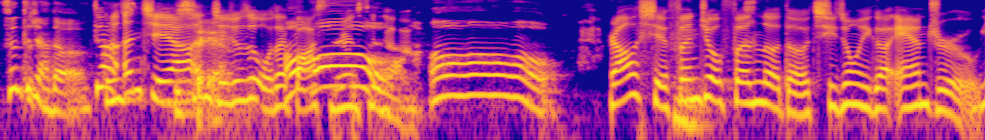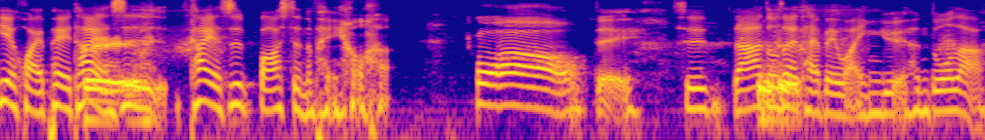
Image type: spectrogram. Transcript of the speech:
真的假的？对啊，恩杰啊，恩杰就是我在 Boston 认识的啊。哦哦，然后写分就分了的其中一个 Andrew 叶怀佩，他也是他也是 Boston 的朋友啊。哇哦，对，所以大家都在台北玩音乐，很多啦。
